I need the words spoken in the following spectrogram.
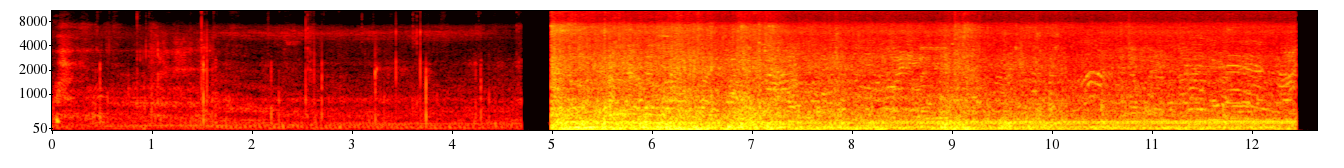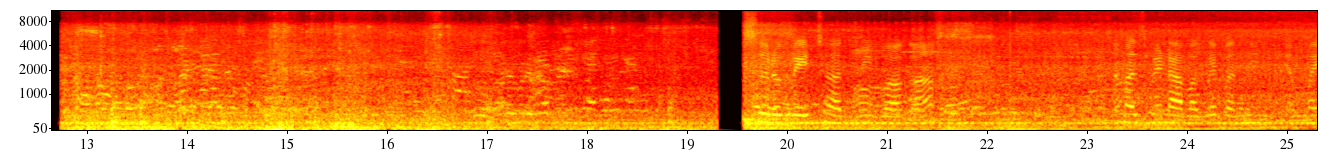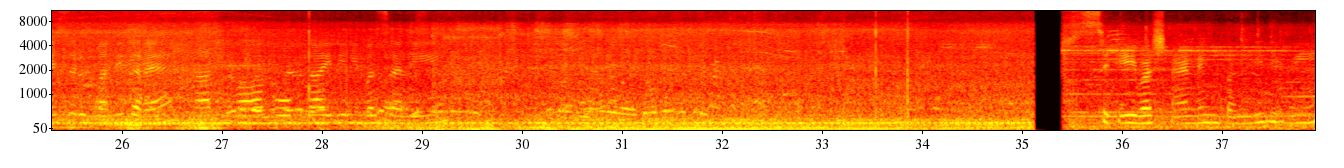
ಮೈಸೂರಿಗೆ ರೀಚ್ ಇವಾಗ. ನಮ್ಮ ಹಸ್ಬೆಂಡ್ ಆವಾಗಲೇ ಬಂದು ಮೈಸೂರಿಗೆ ಬಂದಿದ್ದಾರೆ. ನಾನು ಹೋಗ್ತಾ ಇದ್ದೀನಿ ಬಸ್ಸಲ್ಲಿ. ಸಿಟಿ ಬಸ್ ಸ್ಟ್ಯಾಂಡಿಂಗ್ ಬಂದಿದ್ದೀವಿ.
